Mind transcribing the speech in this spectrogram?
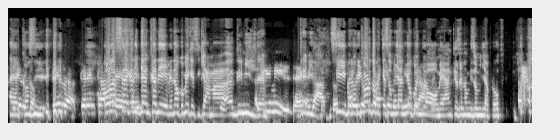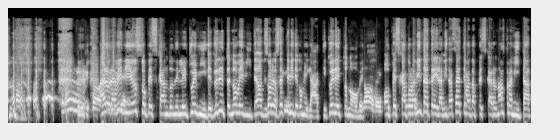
È così. Per, per entrare, o la strega di Biancaneve, no? Com'è che si chiama? Sì. Grimilde. Grimilde Esatto. Sì, me lo ricordo perché somiglia al mio cognome, anche se non mi somiglia proprio. Perché, no, allora, vedi, io sto pescando nelle tue vite. Tu hai detto nove vite, no? Di solito sette sì. vite come i gatti. Tu hai detto nove. nove. Ho pescato la vita tre, la vita sette, vado a pescare un'altra vita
